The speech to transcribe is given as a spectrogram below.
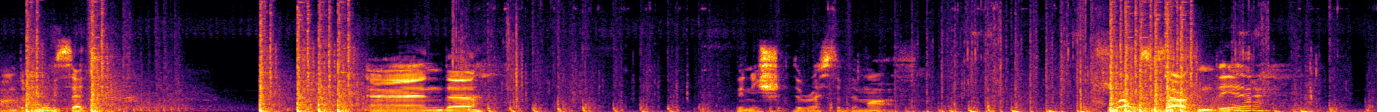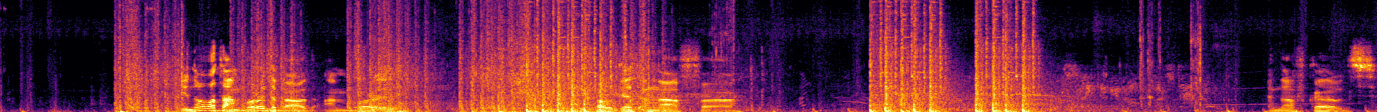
On the movie set. And uh, finish the rest of them off. Who else is out in there? You know what I'm worried about? I'm worried if I'll get enough uh, enough codes,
